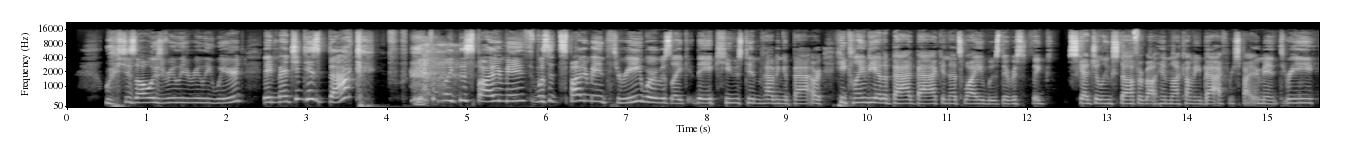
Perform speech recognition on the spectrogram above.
which is always really really weird. They mentioned his back. from, like the Spider-Man. Was it Spider-Man three where it was like they accused him of having a bad, or he claimed he had a bad back, and that's why he was there was like scheduling stuff about him not coming back for Spider-Man three.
